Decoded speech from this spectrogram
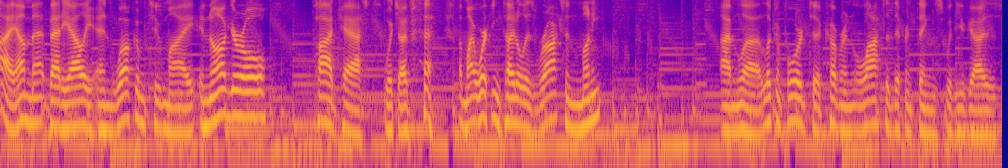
Hi, I'm Matt Badiali, and welcome to my inaugural podcast, which I've my working title is Rocks and Money. I'm uh, looking forward to covering lots of different things with you guys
